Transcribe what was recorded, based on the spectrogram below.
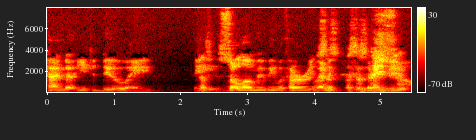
kind of. You could do a a That's- solo movie with her. You know, I Let's mean, just, let's just debut. so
